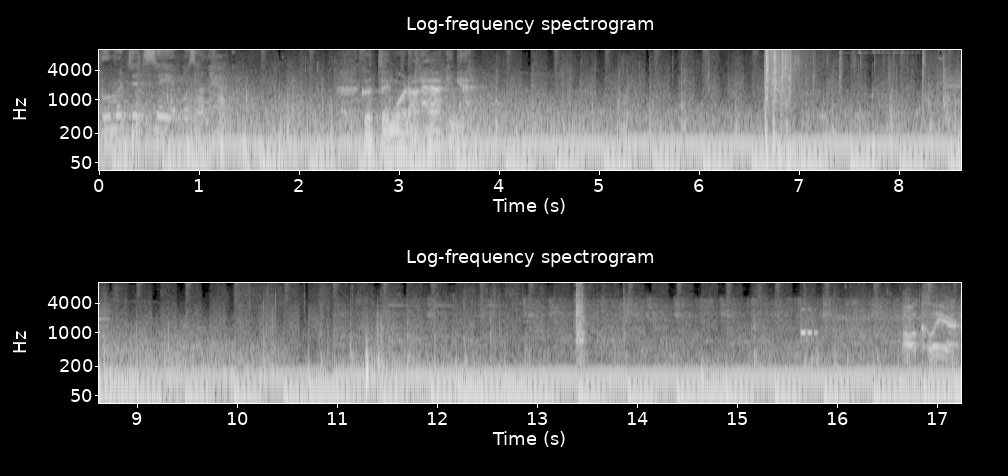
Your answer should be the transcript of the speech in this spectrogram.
Boomer did say it was unhackable. Good thing we're not hacking it. All clear.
